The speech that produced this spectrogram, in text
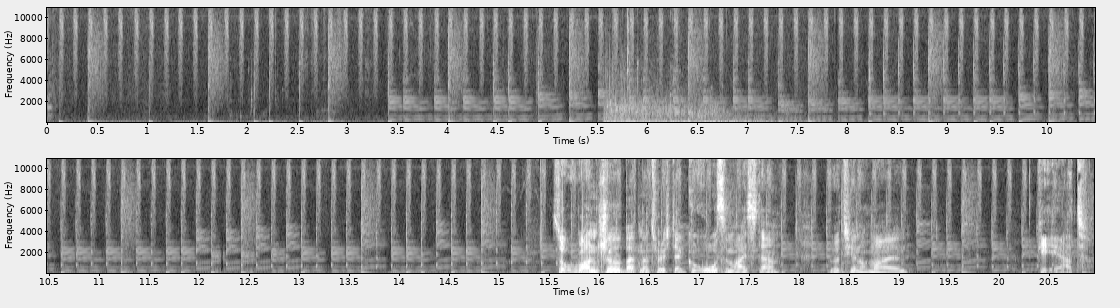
So, Ron Gilbert, natürlich der große Meister, wird hier nochmal geehrt.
